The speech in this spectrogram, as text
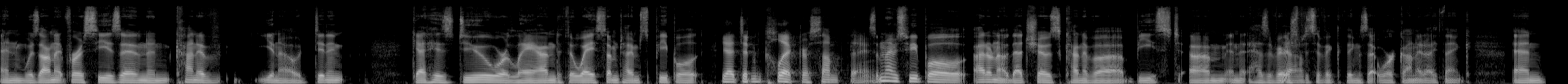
and was on it for a season and kind of, you know, didn't get his due or land the way sometimes people Yeah, it didn't click or something. sometimes people I don't know, that show's kind of a beast. Um, and it has a very Yeah. specific things that work on it, I think. And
